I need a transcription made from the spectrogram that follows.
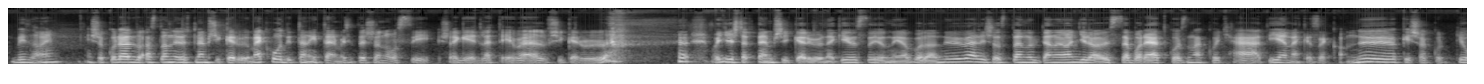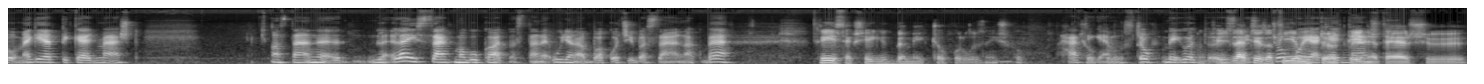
Bizony. És akkor az- azt a nőt nem sikerül meghódítani, természetesen Oszi segédletével sikerül, vagyis hát nem sikerül neki összejönni abban a nővel, és aztán utána annyira összebarátkoznak, hogy hát ilyenek ezek a nők, és akkor jól megértik egymást, aztán leisszák magukat, aztán ugyanabba a kocsiba szállnak be, Részegségükben még csókolózni is fog. hát igen, csok, még öt Úgyhogy lehet, hogy ez a film történet egymást. első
